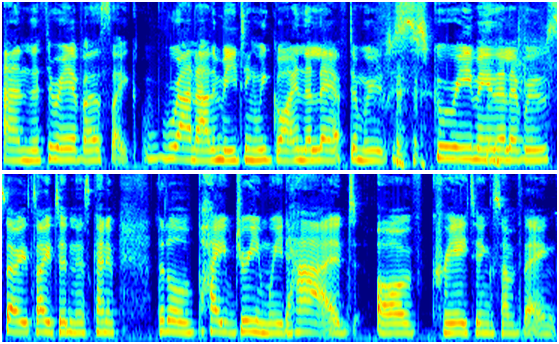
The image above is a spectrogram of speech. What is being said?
And the three of us like ran out of the meeting. We got in the lift and we were just screaming in the lift. We were so excited. And this kind of little pipe dream we'd had of creating something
